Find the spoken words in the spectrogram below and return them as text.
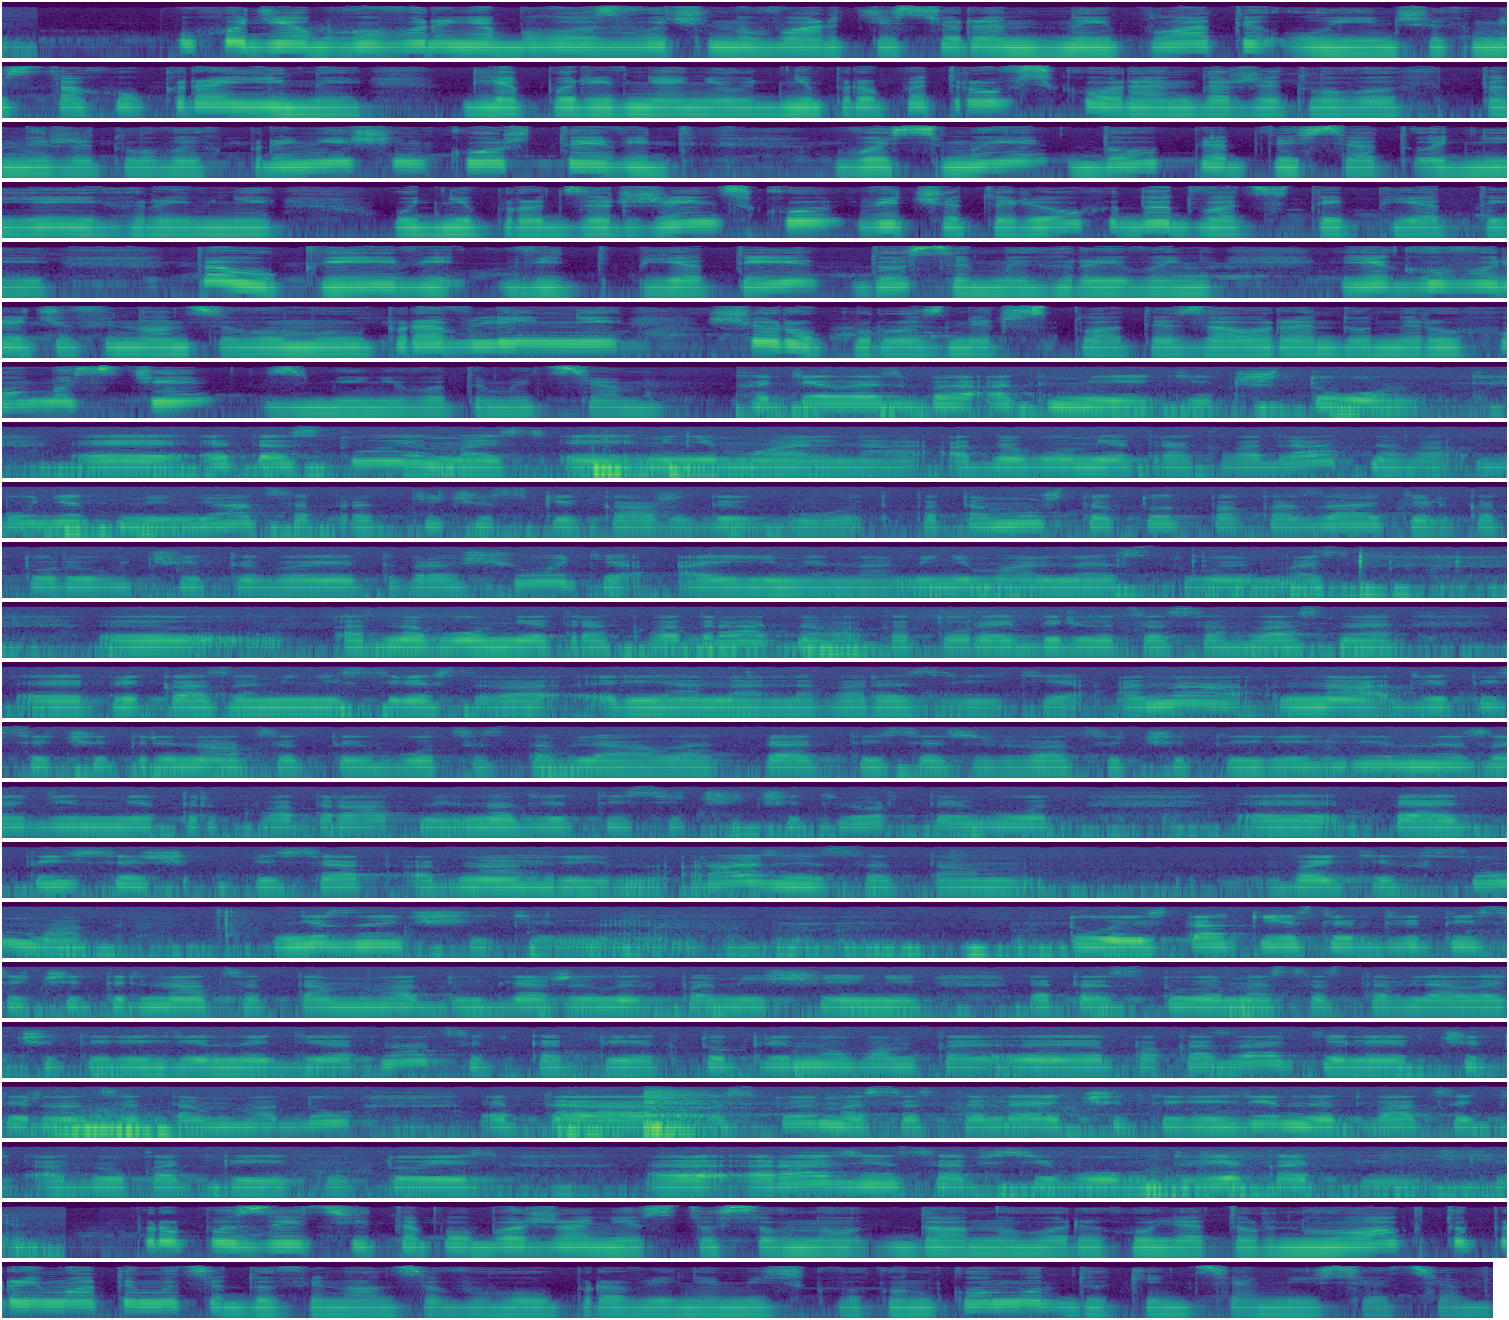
У ході обговорення було озвучено вартість орендної плати у інших містах України. Для порівняння у Дніпропетровську оренда житлових та нежитлових приміщень коштує від 8 до 51 гривні, у Дніпродзержинську – від 4 до 25 та у Києві – від 5 до 7 гривень. Як говорять у фінансовому управлінні, щороку розмір сплати за оренду нерухомості змінюватиметься. Хотелось бы отметить, что э, эта стоимость э, минимальная 1 метра квадратного будет меняться практически каждый год, потому что тот показатель, который учитывает в расчете, а именно минимальная стоимость э, одного метра квадратного, которая берется согласно э, приказа Министерства регионального развития, она на 2013 год составляла 5024 гривны за 1 метр квадратный, на 2004 год э, 5051 гривна. Разница там в этих суммах незначительная. То есть, так если в 2013 году для жилых помещений эта стоимость составляла 4 гривны 19 копеек, то при новом ко- э, показателе в 2014 году эта стоимость составляет 4 гривны 21 копейку. То есть э, разница всего в 2 копейки. Пропозиції та побажання стосовно даного регуляторного акту прийматимуться до фінансового управління міськвиконкому до кінця місяця.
